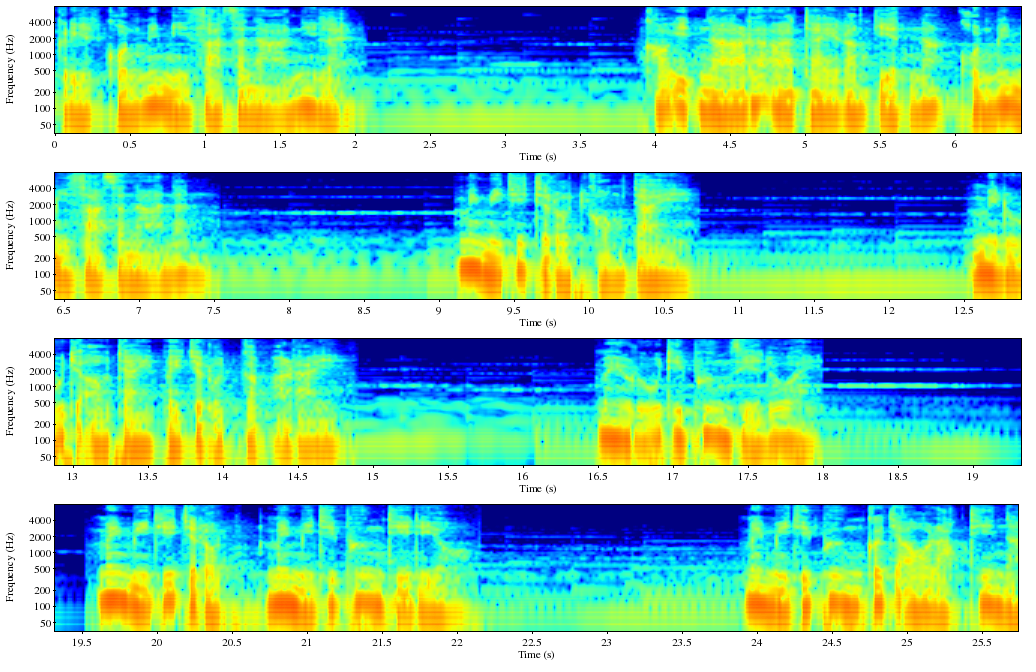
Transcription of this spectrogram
เกลียดคนไม่มีศาสนานี่แหละ เขาอิจนาระอาใจรังเกียจนักคนไม่มีศาสนานั่น ไม่มีที่จรดของใจ ไม่รู้จะเอาใจไปจรดกับอะไร ไม่รู้ที่พึ่งเสียด้วย ไม่มีที่จรดไม่มีที่พึ่งทีเดียว ไม่มีที่พึ่งก็จะเอาหลักที่ไหน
